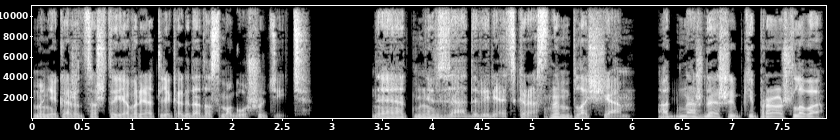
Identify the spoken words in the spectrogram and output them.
«Мне кажется, что я вряд ли когда-то смогу шутить». «Нет, нельзя доверять красным плащам. Однажды ошибки прошлого...»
